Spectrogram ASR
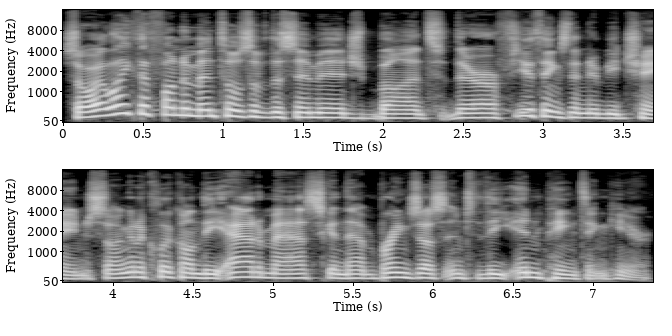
So I like the fundamentals of this image, but there are a few things that need to be changed. So I'm going to click on the add mask, and that brings us into the in painting here.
